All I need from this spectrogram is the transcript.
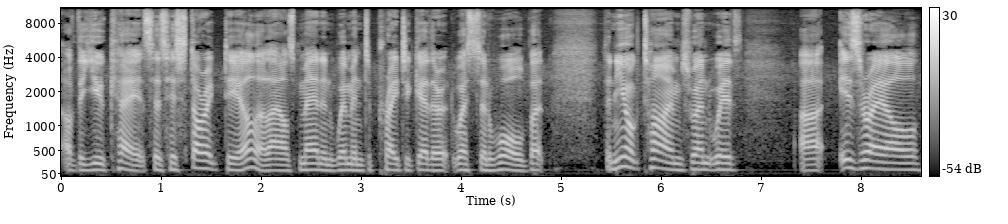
of the UK, it says historic deal allows men and women to pray together at Western Wall, but the New York Times went with uh, Israel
